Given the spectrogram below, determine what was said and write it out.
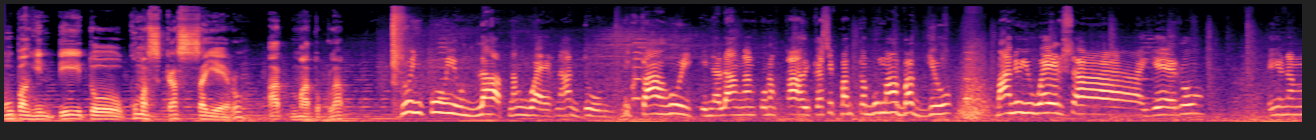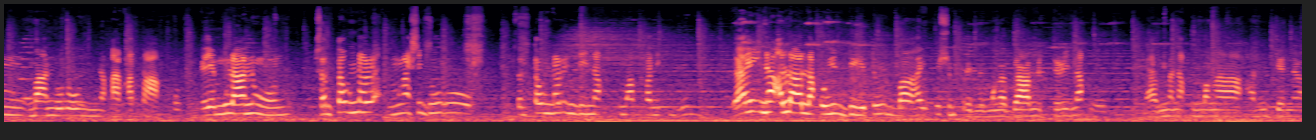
upang hindi ito kumaskas sa yero at matuklap. Doon po yung lahat ng wire nandun. May kahoy, kinalangan ko ng kahoy. Kasi pagka bumabagyo, mano yung wire sa yero. Ayun ang mano ron, nakakatakot. Kaya mula noon, isang taon na, mga siguro, isang taon na rin din ako mapanik doon. Kaya inaalala ko yun dito, yung bahay ko. Siyempre, may mga gamit rin ako. Dahil man ako mga ano dyan na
